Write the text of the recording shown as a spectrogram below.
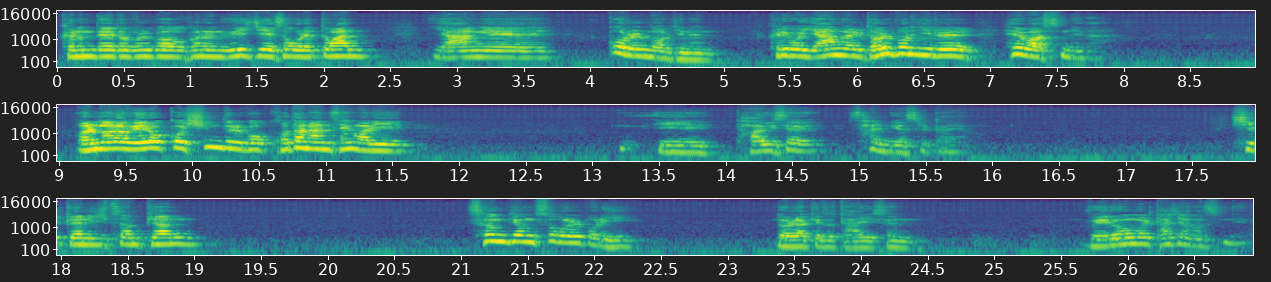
그런데도 불구하고 그는 외지에서 오랫동안 양의 꼴을 먹이는 그리고 양을 돌보는 일을 해왔습니다. 얼마나 외롭고 힘들고 고단한 생활이 이 다윗의 삶이었을까요? 시편 23편 성경 속을 보니 놀랍게도 다윗은 외로움을 타지 않았습니다.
